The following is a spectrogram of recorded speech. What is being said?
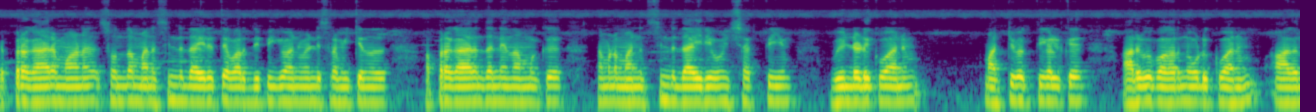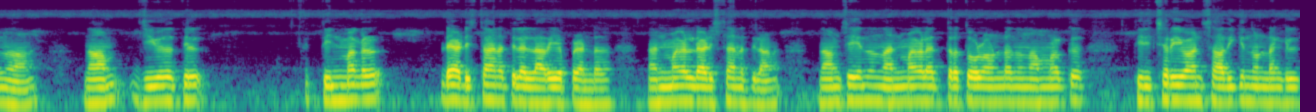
എപ്രകാരമാണ് സ്വന്തം മനസ്സിന്റെ ധൈര്യത്തെ വർദ്ധിപ്പിക്കുവാൻ വേണ്ടി ശ്രമിക്കുന്നത്? അപ്രകാരം തന്നെ നമുക്ക് നമ്മുടെ മനസ്സിന്റെ ധൈര്യവും ശക്തിയും വീണ്ടെടുക്കുവാനും മറ്റു വ്യക്തികൾക്ക് അറിവ് പകർന്നു കൊടുക്കുവാനും ആകുന്നതാണ്. നാം ജീവിതത്തിൽ തിന്മകളുടെ അടിസ്ഥാനത്തിലല്ല അറിയപ്പെടേണ്ടത്. നന്മകളുടെ അടിസ്ഥാനത്തിലാണ്. നാം ചെയ്യുന്ന നന്മകൾ എത്രത്തോളം ഉണ്ടെന്ന് നമ്മൾക്ക് തിരിച്ചറിയുവാൻ സാധിക്കുന്നുണ്ടെങ്കിൽ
